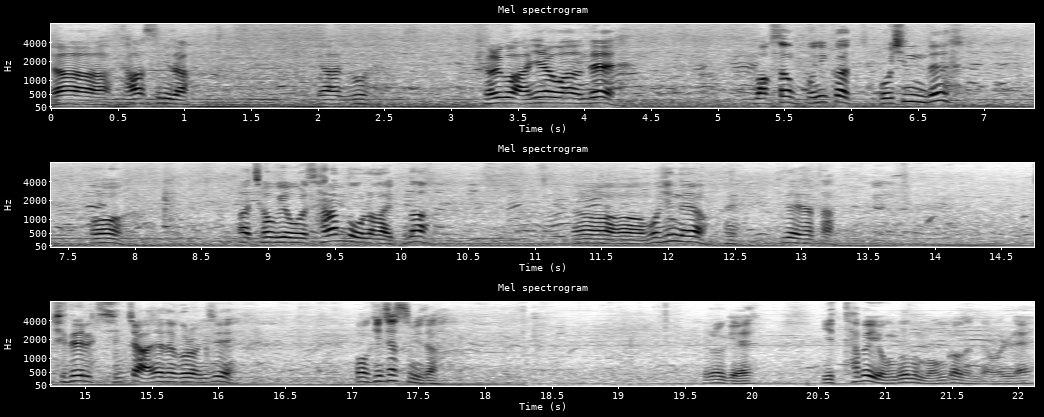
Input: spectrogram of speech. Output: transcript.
야, 다 왔습니다. 야, 뭐 별거 아니라고 하는데 막상 보니까 멋있는데? 어, 아, 저 위에 사람도 올라가 있구나. 어, 어 멋있네요. 네, 기다려 사타. 기대를 진짜 안 해서 그런지, 어, 괜찮습니다. 그러게. 이 탑의 용도는 뭔가, 근데, 원래.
